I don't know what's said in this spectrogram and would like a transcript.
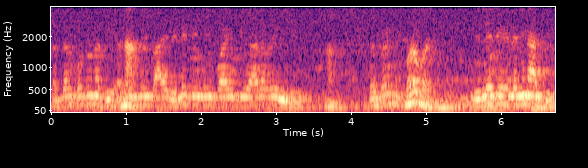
તદ્દન ખોટું નથી. Arvindbhai by relative point you are Arvindbhai. બરોબર ને? બરોબર. છે રિલેટિવ એટલે વિનાશી.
